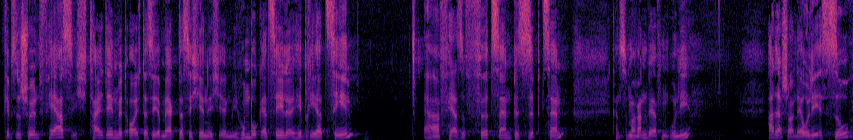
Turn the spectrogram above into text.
Es gibt einen schönen Vers, ich teile den mit euch, dass ihr merkt, dass ich hier nicht irgendwie Humbug erzähle. Hebräer 10, äh, Verse 14 bis 17. Kannst du mal ranwerfen, Uli? Hat er schon. Der Uli ist so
